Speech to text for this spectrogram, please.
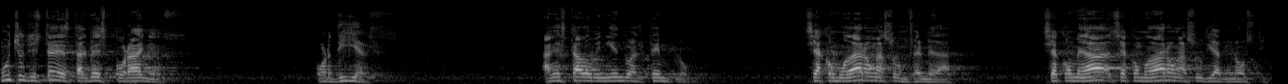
Muchos de ustedes tal vez por años, por días, han estado viniendo al templo, se acomodaron a su enfermedad, se acomodaron, a su diagnóstico,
